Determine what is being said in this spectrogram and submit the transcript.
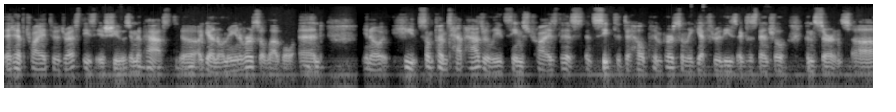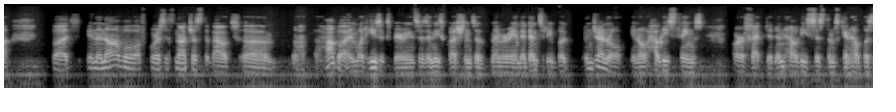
that have tried to address these issues in the past, uh, again, on the universal level. And you know, he sometimes haphazardly, it seems, tries this and seek to, to help him personally get through these existential concerns. Uh, but in the novel, of course, it's not just about um, Haba and what he's experiences and these questions of memory and identity, but in general, you know, how these things are affected and how these systems can help us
